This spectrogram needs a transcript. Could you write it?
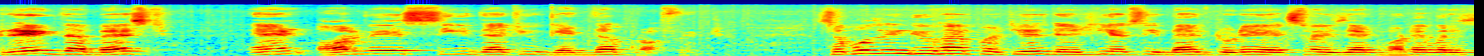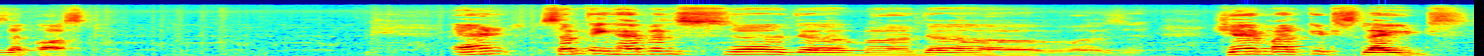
trade the best, and always see that you get the profit. Supposing you have purchased HDFC Bank today, XYZ, whatever is the cost, and something happens, uh, the, uh, the uh, share market slides,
